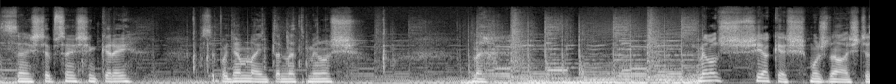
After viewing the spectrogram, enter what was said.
Se ještě přemýšlím, který se podívám na internet, Miloš. Ne. Miloš Jakeš, možná ještě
